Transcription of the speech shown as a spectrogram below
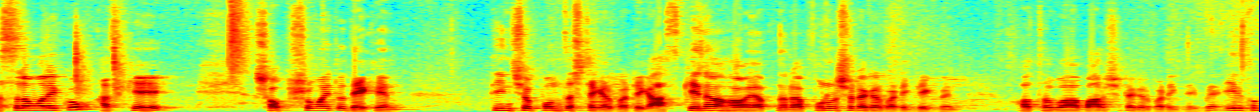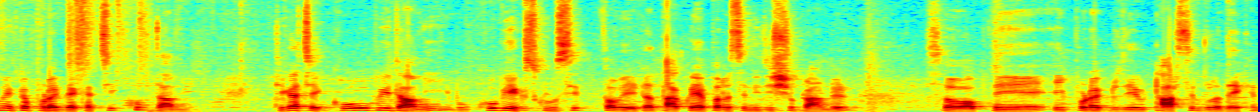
আসসালামু আলাইকুম। আজকে সব সময় তো দেখেন তিনশো পঞ্চাশ টাকার বাটিক। আজকে না হয় আপনারা পনেরোশো টাকার বাটিক দেখবেন অথবা বারোশো টাকার বাটিক দেখবেন। এরকম একটা প্রোডাক্ট দেখাচ্ছি, খুব দামি। ঠিক আছে? খুবই দামি এবং খুবই এক্সক্লুসিভ তবে এটা তাকে অ্যাপারেসের নিজস্ব ব্র্যান্ডের। সো আপনি এই প্রোডাক্ট যে টার্সেলগুলো দেখেন,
